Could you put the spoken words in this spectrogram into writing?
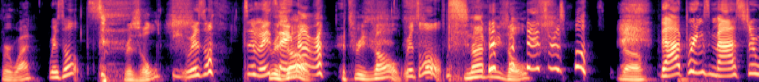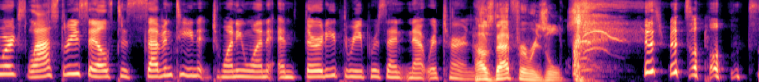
For what? Results. Results? results. Am I It's saying that results. wrong? It's results. Results. Not results. it's results. no. That brings Masterworks' last three sales to 17, 21, and 33% net returns. How's that for results? Results?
